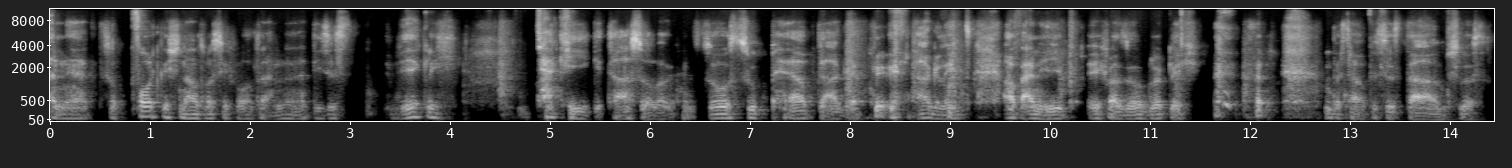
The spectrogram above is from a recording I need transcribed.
und er hat sofort geschnallt, was ich wollte. Und er hat dieses wirklich tacky Gitarre-Solo so superb darge dargelegt auf einen Hieb. Ich war so glücklich. und deshalb ist es da am Schluss.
